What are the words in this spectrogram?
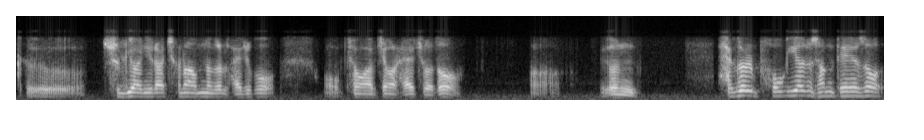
그, 수교안이라 천하 없는 걸 해주고, 어, 평화협정을 해줘도, 어, 이건 핵을 포기한 상태에서,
